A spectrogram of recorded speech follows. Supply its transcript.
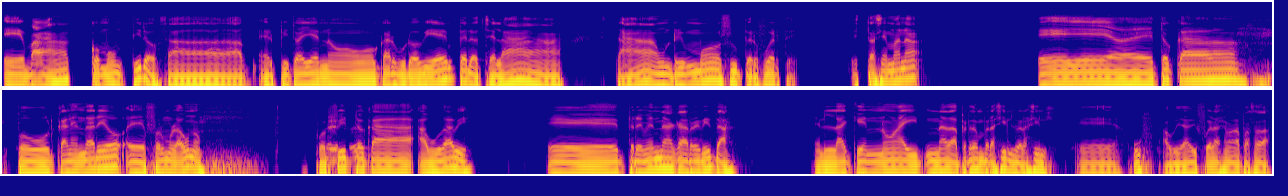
eh, va como un tiro. O sea, el pito ayer no carburó bien, pero Chela está a un ritmo súper fuerte. Esta semana eh, toca por calendario eh, Fórmula 1. Por fin toca Abu Dhabi. tremenda carrerita en la que no hay nada, perdón, Brasil, Brasil. Eh, uf, Abu Dhabi fue la semana pasada.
